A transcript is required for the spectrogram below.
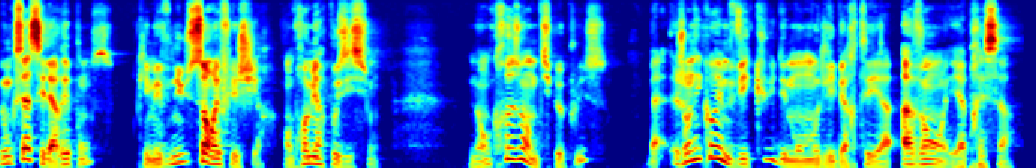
Donc ça, c'est la réponse qui m'est venue sans réfléchir, en première position. Mais en creusant un petit peu plus, bah, j'en ai quand même vécu des moments de liberté avant et après ça.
